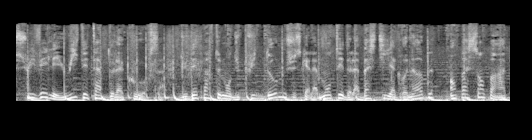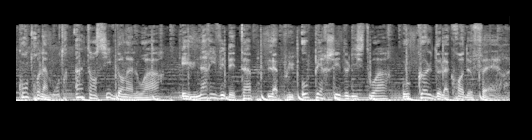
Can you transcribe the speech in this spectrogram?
Suivez les 8 étapes de la course, du département du Puy-de-Dôme jusqu'à la montée de la Bastille à Grenoble, en passant par un contre-la-montre intensif dans la Loire et une arrivée d'étape la plus haut perchée de l'histoire au col de la Croix de Fer.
